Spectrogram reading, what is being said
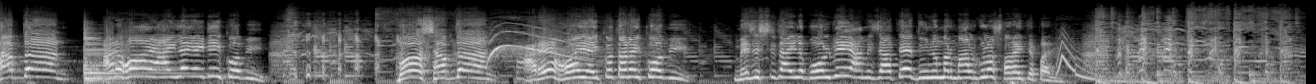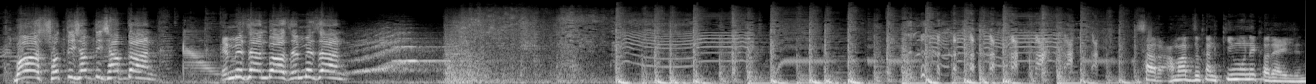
সাবধান। আরে হয় আইলে এইটাই কবি। বস সাবধান। আরে হয় এই কথাটাই কবি। ম্যাজিস্ট্রেট আইলে বলবি আমি যাতে দুই নম্বর মালগুলো সরাইতে পারি। বস সত্যি সত্যি সাবধান। এমএসান বস এমএসান স্যার আমার দোকান কি মনে করে আইলেন?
